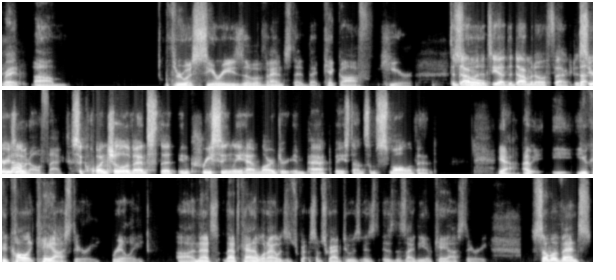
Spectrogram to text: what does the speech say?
Right. Um, through a series of events that that kick off here. The So- dominance, yeah, the domino effect, a The- the series of domino effect. sequential events that increasingly have larger impact based on some small event. Yeah, I mean, you could call it chaos theory, really, uh, and that's that's kind of what I would subscribe to is, is is this idea of chaos theory. Some events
